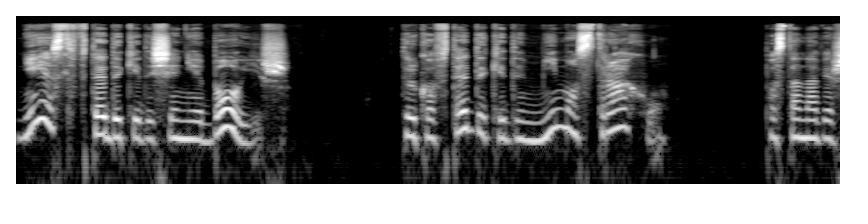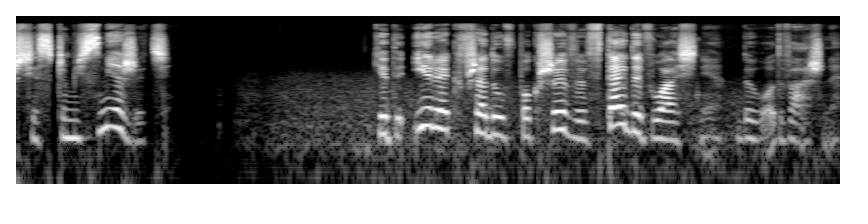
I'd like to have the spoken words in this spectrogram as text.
nie jest wtedy, kiedy się nie boisz, tylko wtedy, kiedy mimo strachu postanawiasz się z czymś zmierzyć. Kiedy Irek wszedł w pokrzywy, wtedy właśnie był odważny.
